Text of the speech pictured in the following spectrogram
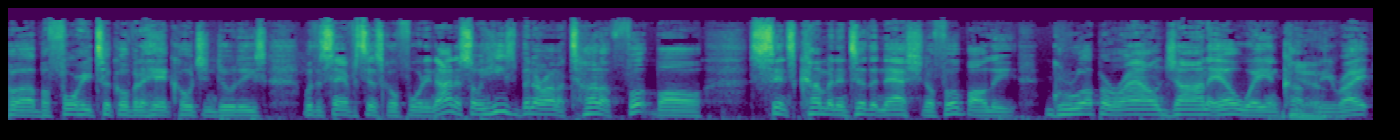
uh, before he took over the head coaching duties with the San Francisco 49ers, so he's been around a ton of football since coming into the National Football League. Grew up around John Elway and company, yeah. right?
